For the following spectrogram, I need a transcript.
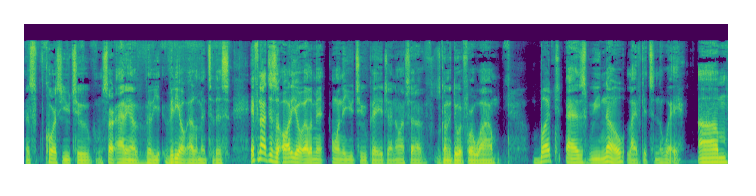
There's, of course, YouTube. Start adding a video, video element to this. If not just an audio element on the YouTube page. I know I've said I was going to do it for a while. But as we know, life gets in the way. Um,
